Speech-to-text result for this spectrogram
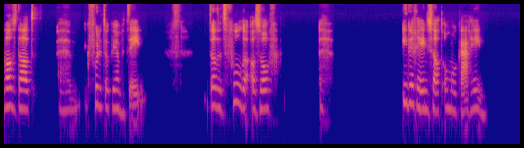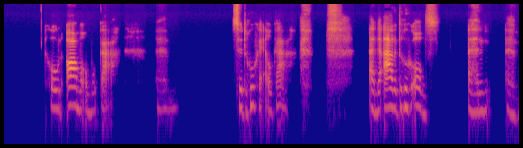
Was dat, um, ik voel het ook weer meteen, dat het voelde alsof Iedereen zat om elkaar heen. Gewoon armen om elkaar. Ehm, ze droegen elkaar. en de aarde droeg ons. En ehm,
